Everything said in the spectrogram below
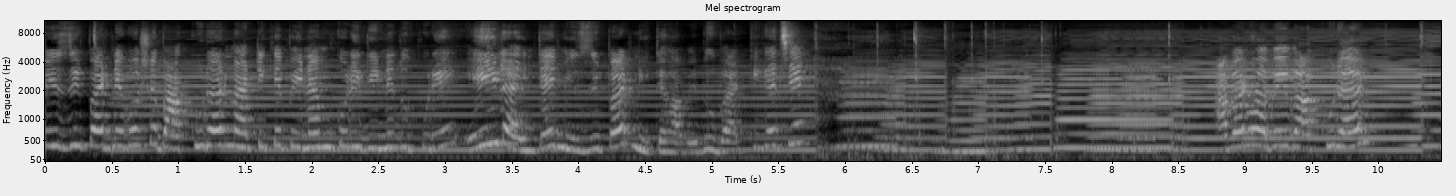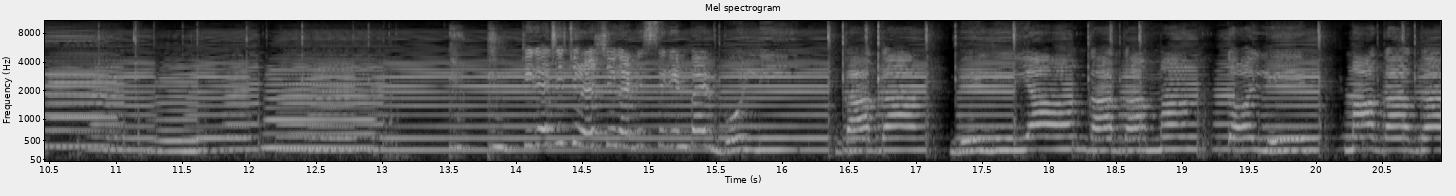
মিউজিক পার্ট নেব, সে বাঁকুড়ার মাটিকে পেনাম করি দিনে দুপুরে এই লাইনটায় মিউজিক পার্ট নিতে হবে দুবার, ঠিক আছে? আবার হবে বাঁকুড়ার। ঠিক আছে আসছে গানের সেকেন্ড পার্ট বলি, গাগা, বেলিয়া, গাগা মা, তলে, মা গাগা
